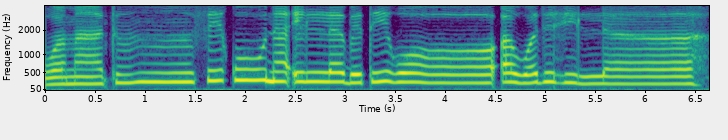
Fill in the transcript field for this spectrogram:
وما تنفقون إلا ابتغاء وجه الله.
